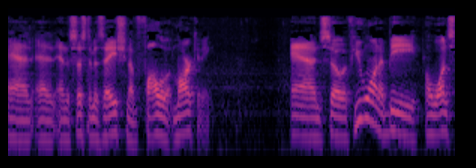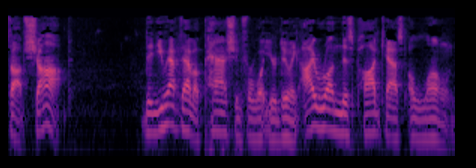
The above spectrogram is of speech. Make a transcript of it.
and and, and the systemization of follow up marketing. And so if you want to be a one stop shop, then you have to have a passion for what you're doing. I run this podcast alone,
